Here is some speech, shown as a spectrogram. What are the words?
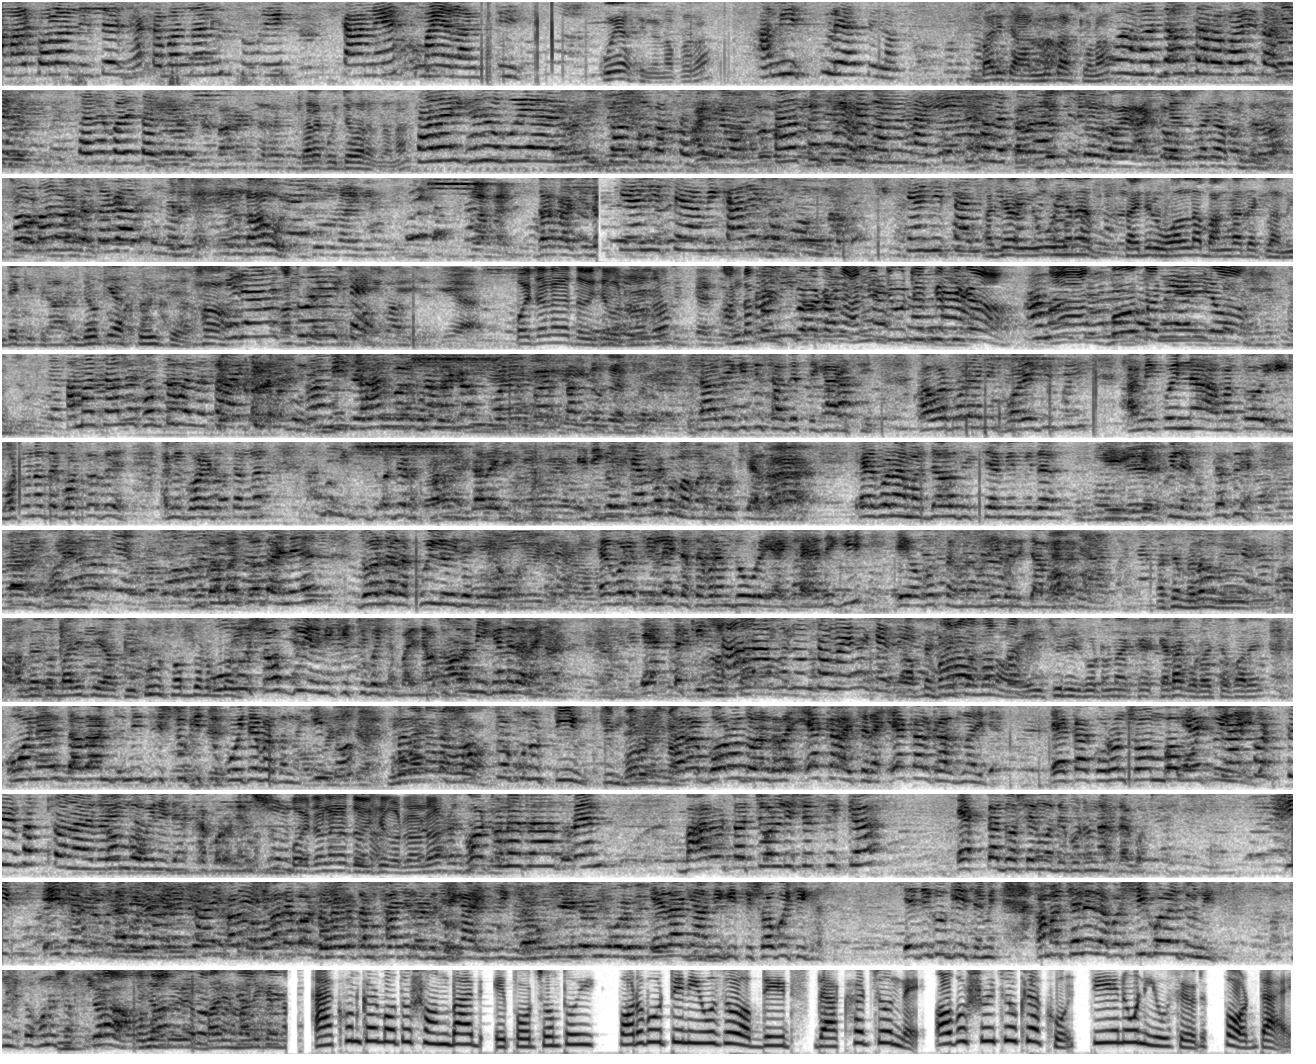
আমার কলার নিচে ঝাঁকা বান্ধানি চুরি, কানে মায়ের আংটি। কই আছিলেন আপনারা? আমি স্কুলে আসছিলাম বাড়িতে আর লোক আসলো না? ও আমার দাও তারা বাড়িতে আছে তারা বাড়িতে আছে তারা কইতে পারেন না না? তারা এখানে বইয়া গল্প করতে তারা তো কইতে পারে না করতে পারলে তো ক্যাশ টাকা আছে না। বারো হাজার টাকা আছিল কে আচ্ছা ওইখানে সাইডের ওয়ালটা ভাঙ্গা দেখলাম এটা কি এটাও কি আজকে হইছে? এটা আজকে হয়েছে কয়টা নাগাদ হয়েছে ঘটনাটা? আমরা তো স্কুলে গেছি আমি ডিউটি গেছি গা। আর জালে বউ তো তো বইয়া নিয়ে দিছে। আমার জালে শব্দ পেলে তো আমি সাড়ে বারোটা নাগাদ পরের কাজ করতেছি। ছাদে গেছি ছাদের থেকে আইছি। আবার পরে আমি ঘরে গেছি। আমি কই না আমার তো এই ঘটনা যে ঘটতেছে আমি ঘরে ঢুকতাম না। আমি দাঁড়াই দিছি এদিকেও খেয়াল রাখো আমার বড় খেয়াল রাখো এরপরে আমার জাল দেখছি আমি গেট খুলে ঢুকতেছে আমি ঘরে ঢুকছি। ঢুকা মাত্র তাই না দরজাটা খুললেই দেখি এই অবস্থা। এরপরে চিল্লাইতেছে এবার আমি দৌড়ে আইসা দেখি এই অবস্থা করে আমার এই বাড়ি জাল লাগছে। আচ্ছা ম্যাডাম আপনি তো বাড়িতে আসলে কোন শব্দ কোনো শব্দই আমি কিচ্ছু কইতে পারি না অথচ আমি এখানে দাঁড়াই। একটা কিছু জালা পর্যন্ত মাইরা গেছে। আপনি কি চান না? এই চুরির ঘটনা কেটা ঘটাইতে পারে? অনেক দাদা আমি তো নির্দিষ্ট কিছু কইতে পারতাম না। কিন্তু তারা একটা শক্ত কোনো টিম তারা বড় ধরনের তারা একা আছে না একার কাজ না এটা। একা করণ সম্ভব হইতই না এটা। করতে পারতো না রে। সম্ভবই না এটা একা করণ কয়টা নাগাদ হয়েছে ঘটনাটা? ঘটনাটা ধরেন বারোটা চল্লিশের থেকে একটা দশের মধ্যে ঘটনাটা ঘটছে। ঠিক এই টাইমের মধ্যে কারণ সাড়ে বারোটা নাগাদ আমি ছাদের উপরে থেকে আইসি গুলো এর আগে আমি গেছি সবই ঠিক আছে। এদিকেও গিয়েছি আমি। আমার ছেলের আবার শিকড়াই তো নিছি বাথরুমে তখনও সব ঠিক আছে। এখনকার মতো সংবাদ এ পর্যন্তই। পরবর্তী নিউজ ও আপডেটস দেখার জন্য অবশ্যই চোখ রাখুন টিএনও নিউজের পর্দায়।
